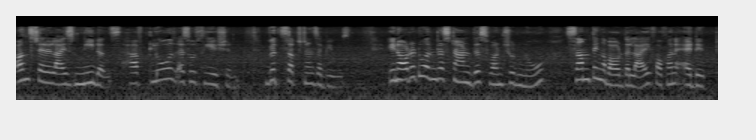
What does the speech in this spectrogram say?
unsterilized needles have close association with substance abuse. In order to understand this, one should know something about the life of an addict,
